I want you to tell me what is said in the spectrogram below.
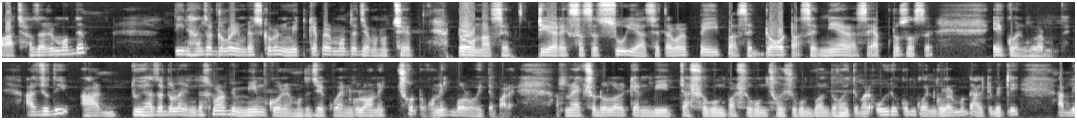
পাঁচ হাজারের মধ্যে তিন হাজার ডলার ইনভেস্ট করবেন। মিড ক্যাপের মধ্যে যেমন হচ্ছে টোন আছে টিআরএক্স আছে সুই আছে, তারপরে পেইপ আছে ডট আছে নিয়ার আছে অ্যাপটোস আছে, এই কয়েনগুলোর মধ্যে। আর যদি, আর দুই হাজার ডলার ইনভেস্ট করেন আপনি মিম কয়েনের মধ্যে, যে কয়েনগুলো অনেক ছোট, অনেক বড় হইতে পারে, আপনার একশো ডলার ক্যান বি চারশো গুণ, পাঁচশো গুণ, ছয়শো গুণ পর্যন্ত হইতে পারে ওই রকম কয়েনগুলোর মধ্যে আলটিমেটলি আপনি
